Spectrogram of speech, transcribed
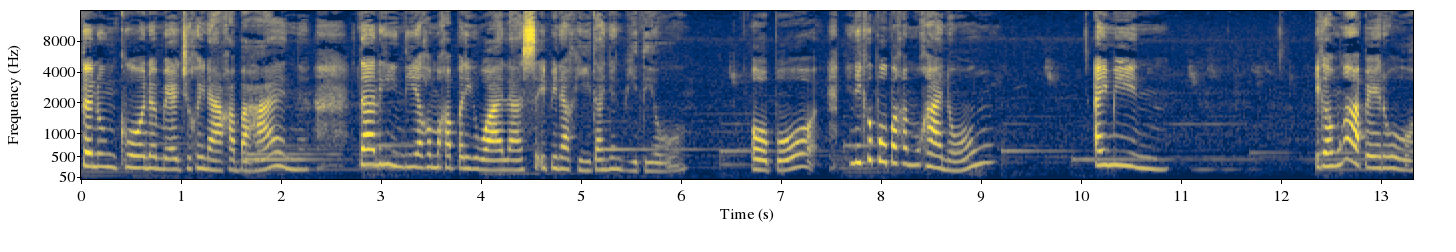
Tanong ko na medyo kinakabahan dahil hindi ako makapaniwala sa ipinakita niyang video. Opo, hindi ko po ba kamukha nung? I mean, ikaw nga pero...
